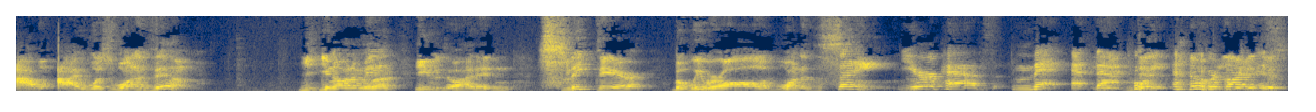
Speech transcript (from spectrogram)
I, I was one of them. You, you know what I mean? Right. Even though I didn't sleep there, but we were all one of the same. Your paths met at that Yeah, point, yeah, regardless. it just-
